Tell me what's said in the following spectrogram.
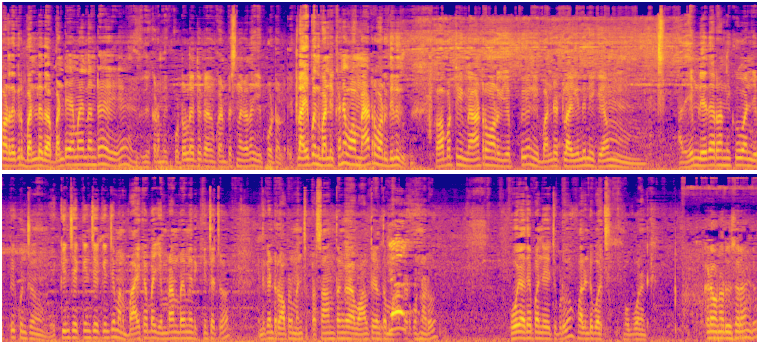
వాడి దగ్గర బండి లేదు. ఆ బండి ఏమైందంటే ఇక్కడ మీకు ఫోటోలు అయితే కనిపిస్తున్నాయి కదా ఈ ఫోటోలు. ఇట్లా అయిపోయింది బండి. కానీ ఆ మ్యాటర్ వాడికి తెలియదు కాబట్టి ఈ మ్యాటర్ వాడికి చెప్పి నీ బండి ఎట్లా అయ్యింది నీకేం అదేం లేదారా నీకు అని చెప్పి కొంచెం ఎక్కించి ఎక్కించి ఎక్కించి మన బాయ్కా బాయ్ ఇమ్రాన్ బాయ్ మీద ఎక్కించచ్చు. ఎందుకంటే లోపల మంచి ప్రశాంతంగా వాళ్ళతో వీళ్ళతో మాట్లాడుకుంటున్నాడు. పోయి అదే పని చేయొచ్చు ఇప్పుడు. వాళ్ళ ఇంటికి పోవచ్చు. బొబ్బు వాళ్ళ ఇంటికి. ఇక్కడ ఉన్నాడు చూసారా ఇటు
